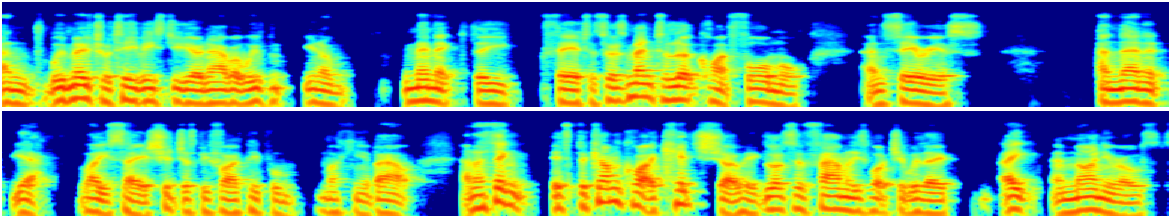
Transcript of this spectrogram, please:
and we moved to a TV studio now, but we've you know mimicked the theatre, so it's meant to look quite formal and serious. And then it, yeah, like you say, it should just be five people mucking about. And I think it's become quite a kids show. Lots of families watch it with their eight and nine year olds,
